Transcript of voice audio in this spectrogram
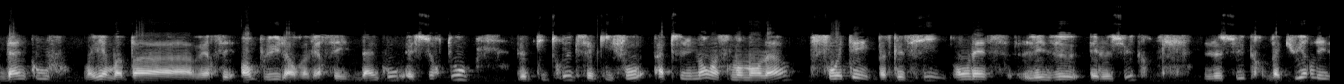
d'un coup. Vous voyez, on va pas verser en plus, là, on va verser d'un coup. Et surtout, le petit truc, c'est qu'il faut absolument à ce moment-là fouetter. Parce que si on laisse les œufs et le sucre, le sucre va cuire les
